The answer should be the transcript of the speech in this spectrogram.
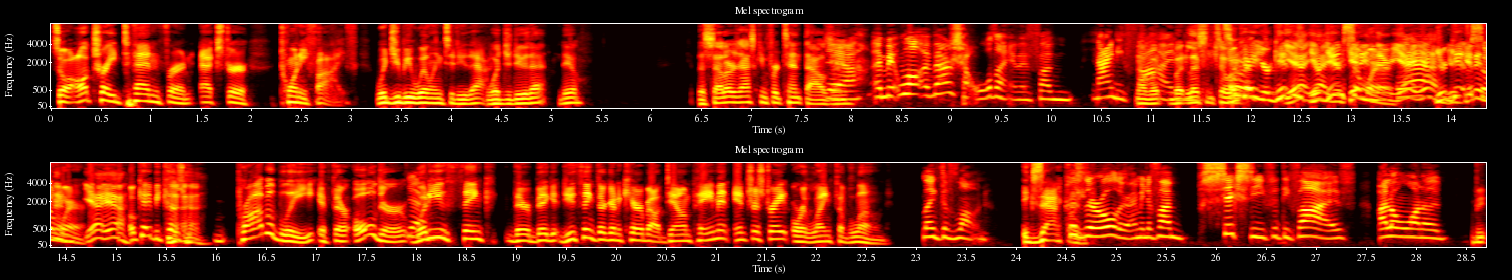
So I'll trade ten for an extra twenty five. Would you be willing to do that? Would you do that deal? The seller's asking for ten thousand. Yeah. I mean, well, it matters how old I am. If I'm 95. No, but, but listen to So- it. Okay, you're getting- yeah, you're yeah, getting somewhere. there. Yeah, yeah, You're getting there. somewhere. Yeah, yeah. Okay, because probably if they're older, Yeah. what do you think they're big? Do you think they're going to care about down payment, interest rate, or length of loan? length of loan. Exactly. Because they're older. I mean, if I'm 60, 55, I don't want to. B-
